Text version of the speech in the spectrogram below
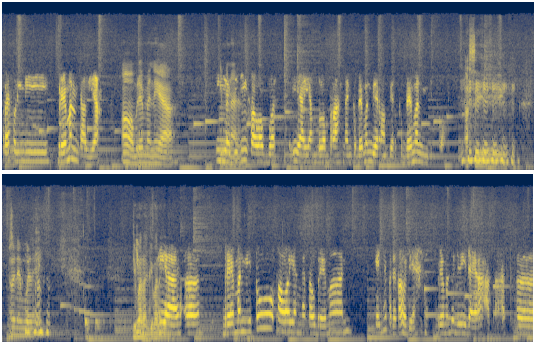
traveling di Bremen kali ya. Oh, Bremen ya. Iya, Gimana? jadi kalau buat iya yang belum pernah main ke Bremen biar mampir ke Bremen gitu. Asik. Udah boleh. Gimana gimana? Iya, eh, Bremen itu kalau yang nggak tahu Bremen, kayaknya pada tahu deh. Bremen tuh di daerah atas, eh,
